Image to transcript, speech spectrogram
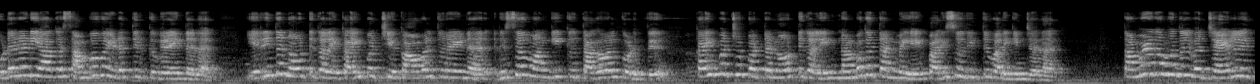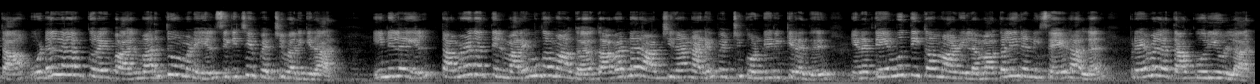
உடனடியாக சம்பவ இடத்திற்கு விரைந்தனர். எரிந்த நோட்டுகளை கைப்பற்றிய காவல்துறையினர் ரிசர்வ் வங்கிக்கு தகவல் கொடுத்து கைப்பற்றப்பட்ட நோட்டுகளின் நம்பகத்தன்மையை பரிசோதித்து வருகின்றனர். தமிழக முதல்வர் ஜெயலலிதா உடல்நலம் குறைவால் மருத்துவமனையில் சிகிச்சை பெற்று வருகிறார். இந்நிலையில் தமிழகத்தில் மறைமுகமாக கவர்னர் ஆட்சிதான் நடைபெற்று கொண்டிருக்கிறது என தேமுதிக மாநில மகளிரணி செயலாளர் பிரேமலதா கூறியுள்ளார்.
